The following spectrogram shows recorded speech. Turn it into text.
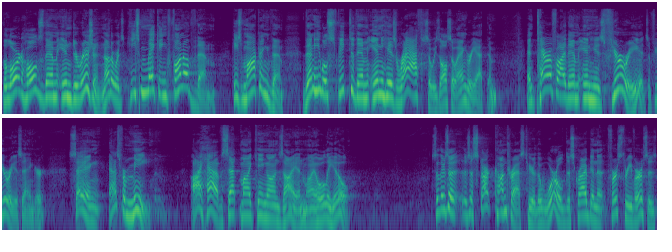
The Lord holds them in derision. In other words, he's making fun of them, he's mocking them. Then he will speak to them in his wrath, so he's also angry at them, and terrify them in his fury. It's a furious anger, saying, As for me, I have set my king on Zion, my holy hill. So there's a, there's a stark contrast here. The world described in the first three verses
